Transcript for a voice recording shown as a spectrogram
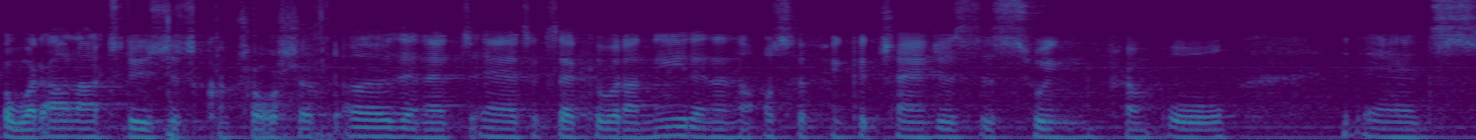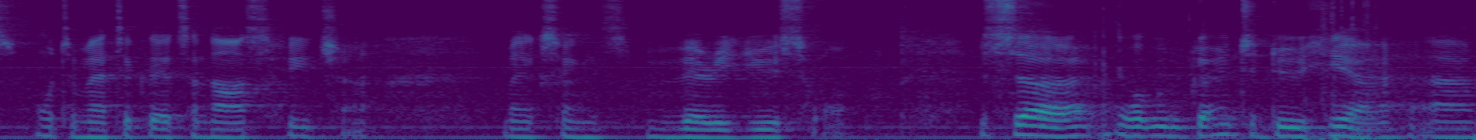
but what I like to do is just control shift O then it adds exactly what I need and then I also think it changes the swing from all it adds automatically it's a nice feature makes things very useful. So what we're going to do here um,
